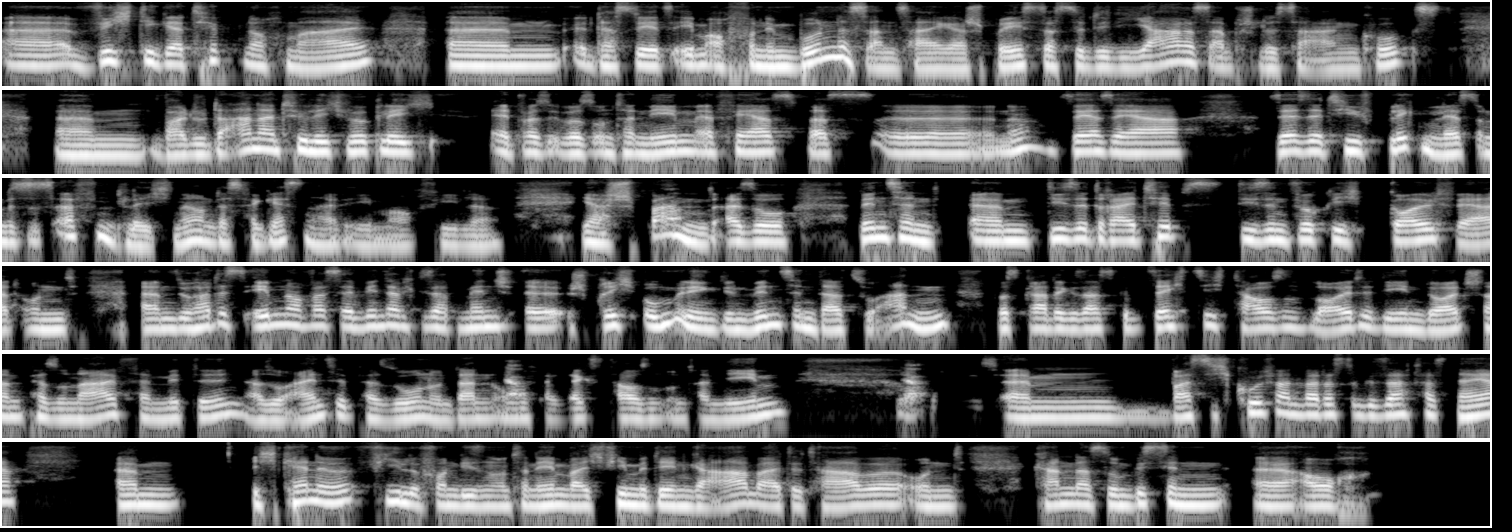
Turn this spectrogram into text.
äh, wichtiger Tipp nochmal, ähm, dass du jetzt eben auch von dem Bundesanzeiger sprichst, dass du dir die Jahresabschlüsse anguckst, ähm, weil du da natürlich wirklich etwas über das Unternehmen erfährst, was äh, ne, sehr, sehr sehr, sehr tief blicken lässt und es ist öffentlich, ne? Und das vergessen halt eben auch viele. Ja, spannend. Also, Vincent, ähm, diese drei Tipps, die sind wirklich Gold wert. Und ähm, du hattest eben noch was erwähnt, habe ich gesagt, Mensch, äh, sprich unbedingt den Vincent dazu an. Du hast gerade gesagt, es gibt 60.000 Leute, die in Deutschland Personal vermitteln, also Einzelpersonen und dann ja. ungefähr 6.000 Unternehmen. Ja. Und, ähm, was ich cool fand, war, dass du gesagt hast, naja, ähm, ich kenne viele von diesen Unternehmen, weil ich viel mit denen gearbeitet habe und kann das so ein bisschen äh, auch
